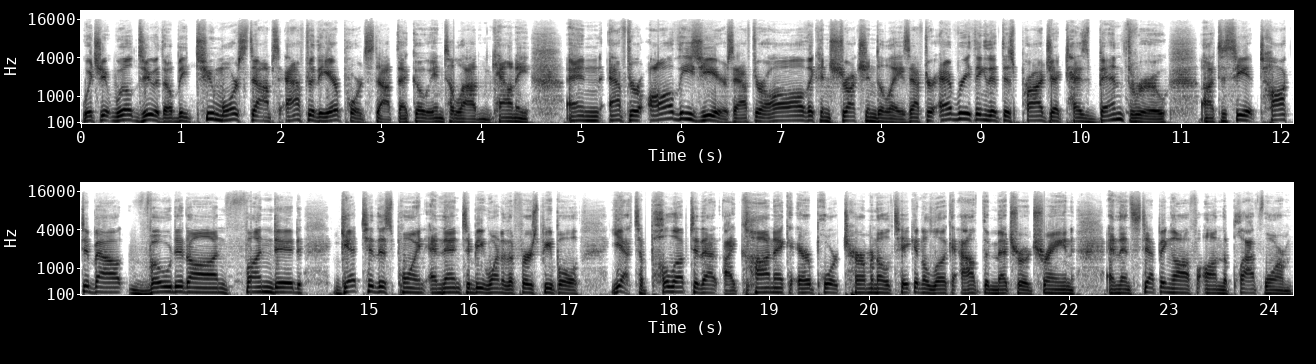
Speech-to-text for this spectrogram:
which it will do. There'll be two more stops after the airport stop that go into Loudoun County. And after all these years, after all the construction delays, after everything that this project has been through, uh, to see it talked about, voted on, funded, get to this point, and then to be one of the first people, yeah, to pull up to that iconic airport terminal, taking a look out the metro train, and then stepping off on the platform.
